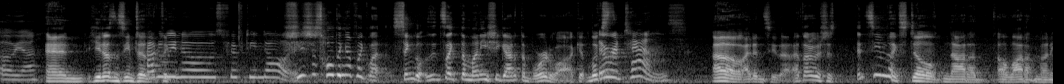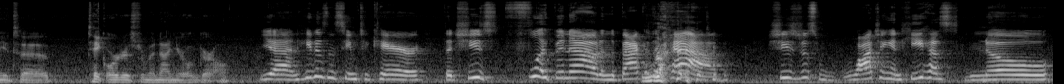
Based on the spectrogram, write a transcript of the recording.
Oh yeah. And he doesn't seem to. How do we know it was fifteen dollars? She's just holding up like single. It's like the money she got at the boardwalk. It looks. There were tens. oh, I didn't see that. I thought it was just. It seemed like still not a, a lot of money to take orders from a nine-year-old girl. Yeah, and he doesn't seem to care that she's flipping out in the back of the Right. cab. She's just watching, and he has no.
